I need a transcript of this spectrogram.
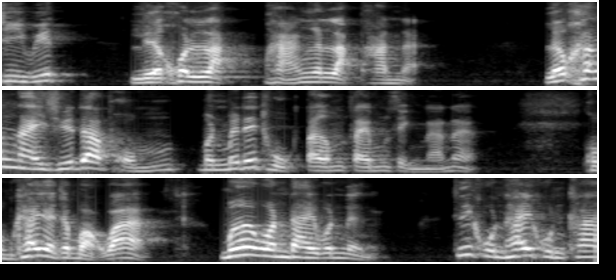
ชีวิต เหลือคนหลักหาเงินหลักพันอะ แล้วข้างในชีวิตอะผมมันไม่ได้ถูกเติมเต็มสิ่งนั้นอะผมแค่อยากจะบอกว่า เมื่อวันใดวันหนึ่ง ที่คุณให้คุณค่า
